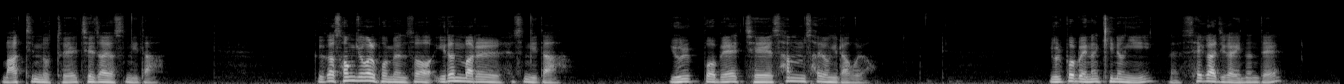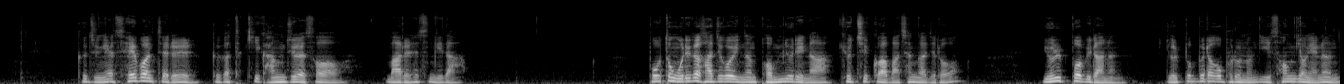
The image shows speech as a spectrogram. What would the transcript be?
마틴 노트의 제자였습니다. 그가 성경을 보면서 이런 말을 했습니다. 율법의 제3사용이라고요. 율법에는 기능이 세 가지가 있는데 그 중에 세 번째를 그가 특히 강조해서 말을 했습니다. 보통 우리가 가지고 있는 법률이나 규칙과 마찬가지로 율법이라는 율법이라고 부르는 이 성경에는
